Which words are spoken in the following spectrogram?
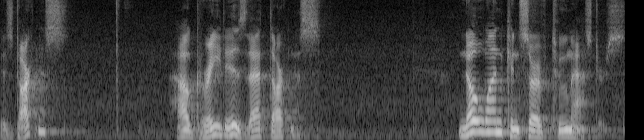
is darkness, how great is that darkness? No one can serve two masters,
